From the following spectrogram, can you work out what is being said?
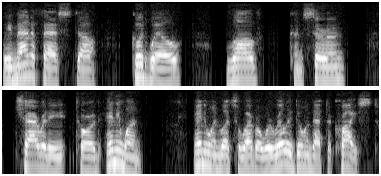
we manifest uh, goodwill, love, concern, charity toward anyone, anyone whatsoever, we're really doing that to Christ.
